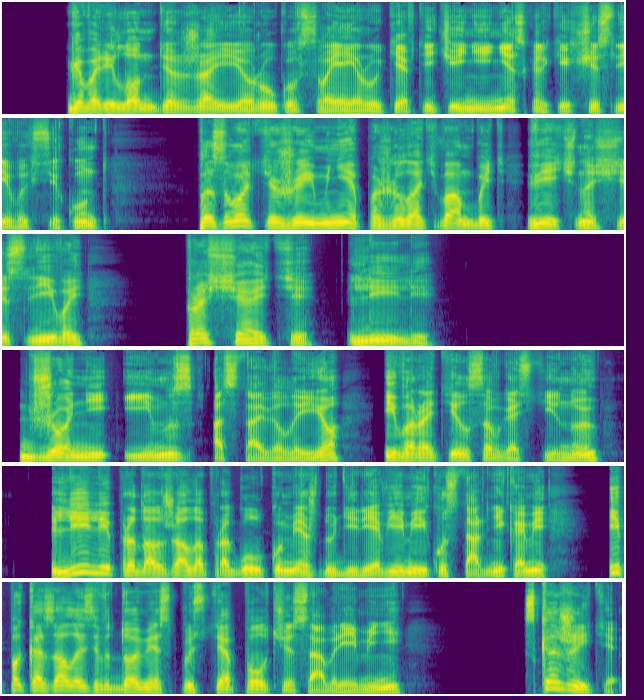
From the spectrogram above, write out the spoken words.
— говорил он, держа ее руку в своей руке в течение нескольких счастливых секунд. «Позвольте же и мне пожелать вам быть вечно счастливой. Прощайте, Лили». Джонни Имс оставил ее и воротился в гостиную. Лили продолжала прогулку между деревьями и кустарниками и показалась в доме спустя полчаса времени. «Скажите,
